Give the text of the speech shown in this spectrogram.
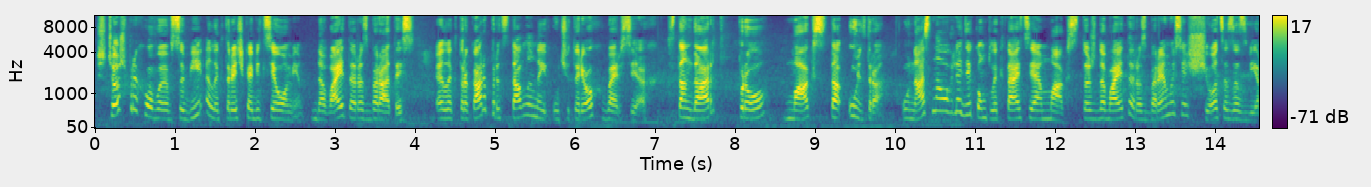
Що ж приховує в собі електричка від Xiaomi? Давайте розбиратись. Електрокар представлений у чотирьох версіях: стандарт, Pro, Max та Ultra. У нас на огляді комплектація Max, тож давайте розберемося, що це за звір.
